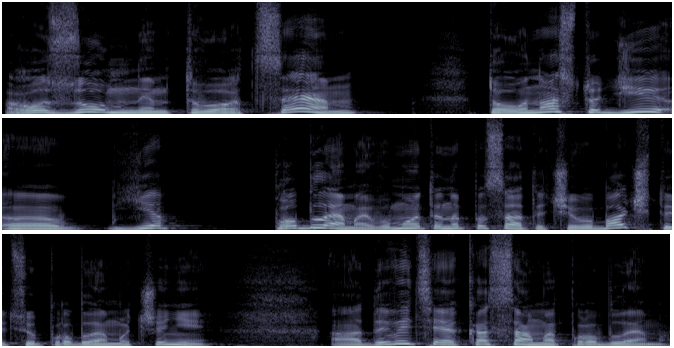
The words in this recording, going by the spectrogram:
розумним творцем, то у нас тоді е, є проблема. І ви можете написати, чи ви бачите цю проблему, чи ні. А дивіться, яка саме проблема.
